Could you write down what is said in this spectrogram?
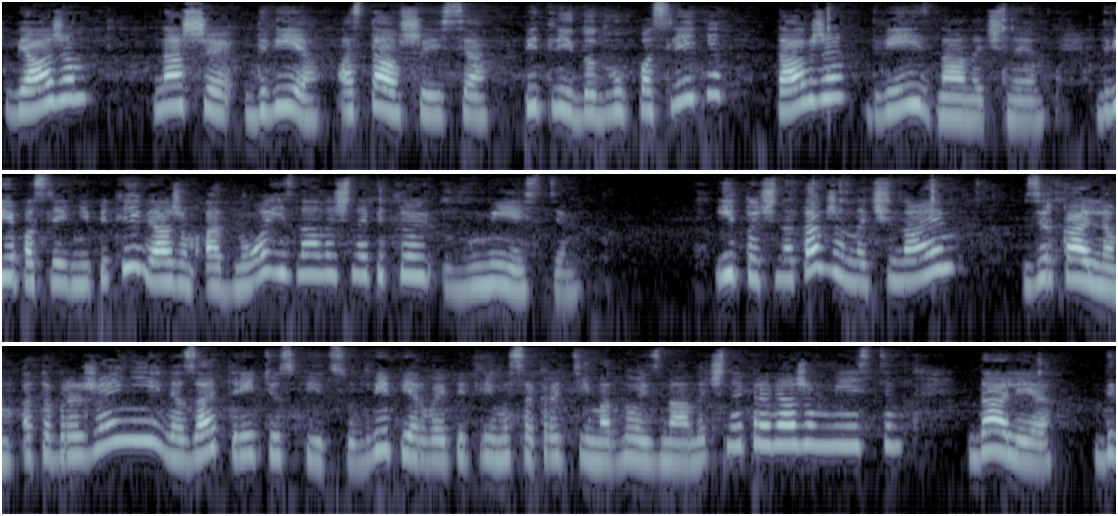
вяжем наши две оставшиеся петли до двух последних, также 2 изнаночные. Две последние петли вяжем одной изнаночной петлей вместе. И точно так же начинаем в зеркальном отображении вязать третью спицу. Две первые петли мы сократим одной изнаночной, провяжем вместе. Далее 2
